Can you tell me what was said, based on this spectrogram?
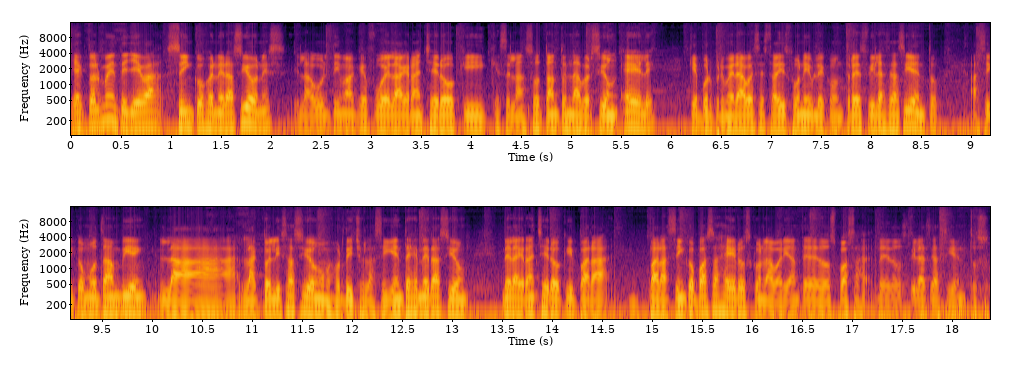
Y actualmente lleva cinco generaciones. La última que fue la Gran Cherokee, que se lanzó tanto en la versión L, que por primera vez está disponible con tres filas de asiento, así como también la, la actualización, o mejor dicho, la siguiente generación de la Gran Cherokee para, para cinco pasajeros con la variante de dos, de dos filas de asientos.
